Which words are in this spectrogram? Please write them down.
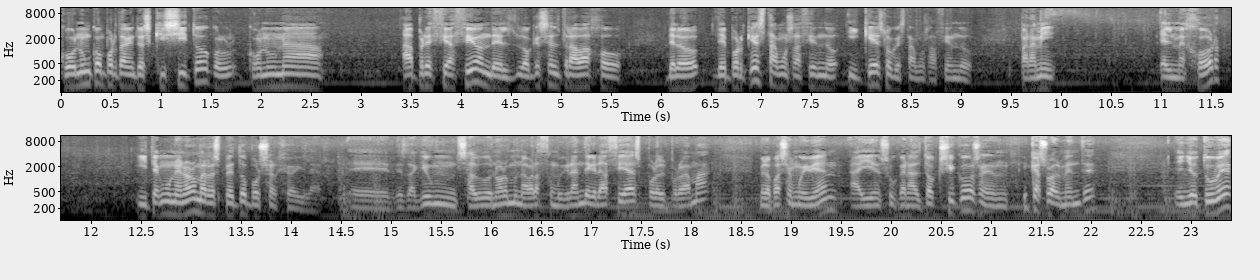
con un comportamiento exquisito, con, una apreciación de lo que es el trabajo, de, lo, de por qué estamos haciendo y qué es lo que estamos haciendo, para mí, el mejor y tengo un enorme respeto por Sergio Aguilar. Eh, desde aquí un saludo enorme, un abrazo muy grande, gracias por el programa, me lo pasé muy bien ahí en su canal Tóxicos, en, casualmente, en YouTube.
